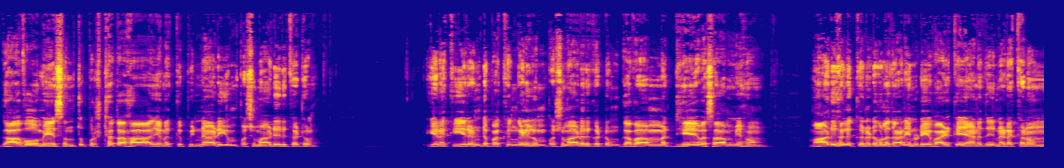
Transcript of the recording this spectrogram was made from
காவோ மே சந்து புஷ்டதா எனக்கு பின்னாடியும் பசுமாடு இருக்கட்டும். எனக்கு இரண்டு பக்கங்களிலும் பசுமாடு இருக்கட்டும். கவாம் மத்தியே வசாமியகம் மாடுகளுக்கு நடுவில் தான் என்னுடைய வாழ்க்கையானது நடக்கணும்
